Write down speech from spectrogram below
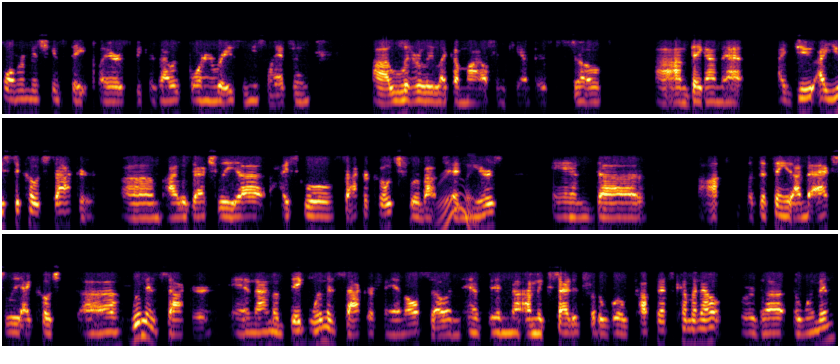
former Michigan State players because I was born and raised in East Lansing, uh, literally like a mile from campus. So uh, I'm big on that. I do. I used to coach soccer. Um, I was actually a high school soccer coach for about ten Really? years, and uh, uh, but the thing I'm actually I coached uh, women's soccer, and I'm a big women's soccer fan also, and have been. I'm excited for the World Cup that's coming out for the the women.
